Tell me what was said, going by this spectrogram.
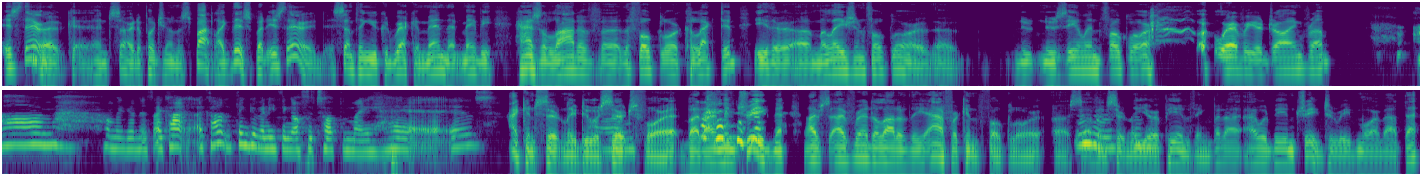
Is there mm-hmm. a, and sorry to put you on the spot like this, but is there something you could recommend that maybe has a lot of uh, the folklore collected, either uh, Malaysian folklore or uh, New, New Zealand folklore, or wherever you're drawing from? Um, oh my goodness, I can't I can't think of anything off the top of my head. I can certainly do a search um. for it, but I'm intrigued. I've I've read a lot of the African folklore uh, stuff mm-hmm, and certainly mm-hmm. European thing, but I, I, would be intrigued to read more about that.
